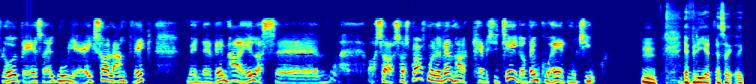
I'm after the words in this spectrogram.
flådebase og alt muligt er ikke så langt væk. Men øh, hvem har ellers... Øh, og så, så spørgsmålet er, hvem har kapacitet, og hvem kunne have et motiv? Mm. Ja, fordi at, altså, øh,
